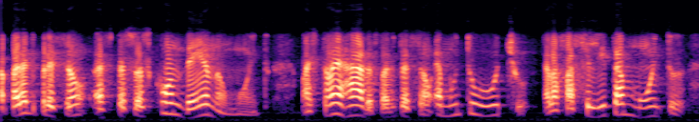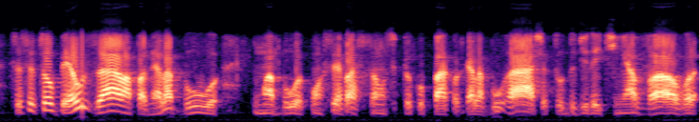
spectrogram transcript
A panela de pressão as pessoas condenam muito, mas estão erradas. A panela de pressão é muito útil, ela facilita muito. Se você souber usar uma panela boa, uma boa conservação, se preocupar com aquela borracha, tudo direitinho, a válvula.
